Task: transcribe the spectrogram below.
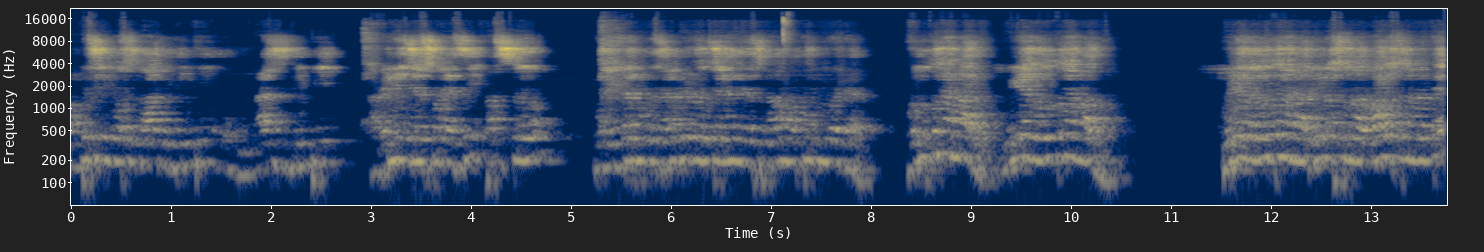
పబ్లిసిటీ కోసం కాదు దీనికి క్లాసెస్ దింపి అవన్నీ చేసుకునేసి ఫస్ట్ మా ఇద్దరు ముగ్గురు సెలబ్రిటీ వచ్చేదని చేస్తున్నారు మొత్తం పెట్టారు. వదులుతున్నారు ఉన్నారు మీడియా వదులుతూనే ఉన్నారు మీడియా వదులుతూనే వీళ్ళు వస్తున్నారు వాళ్ళు వస్తున్నారు అంటే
